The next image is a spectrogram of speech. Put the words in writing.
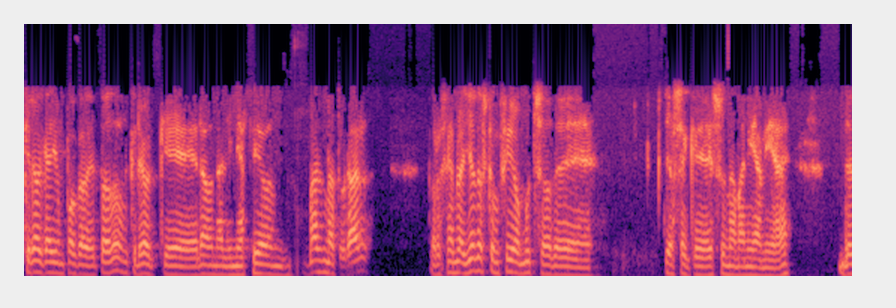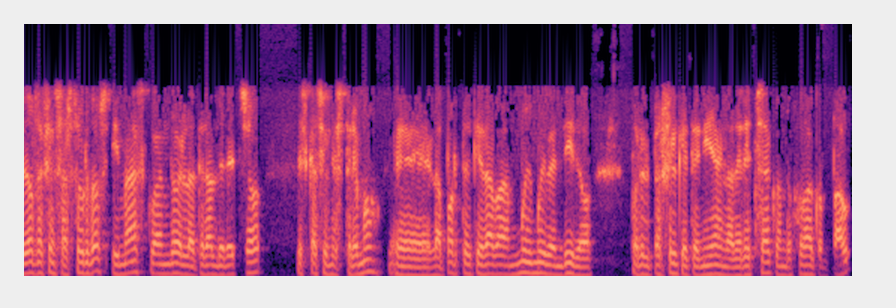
Creo que hay un poco de todo. Creo que era una alineación más natural. Por ejemplo, yo desconfío mucho de, yo sé que es una manía mía, ¿eh? de dos defensas zurdos y más cuando el lateral derecho es casi un extremo. Eh, el aporte quedaba muy, muy vendido por el perfil que tenía en la derecha cuando jugaba con Pau.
